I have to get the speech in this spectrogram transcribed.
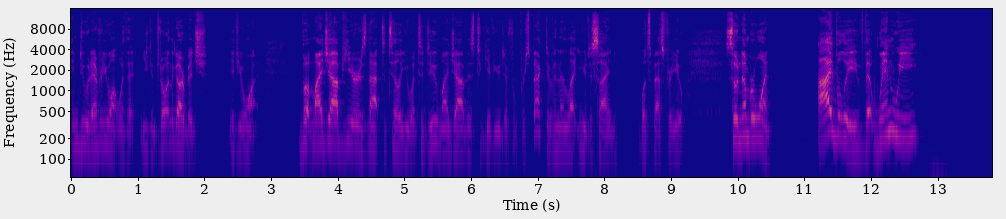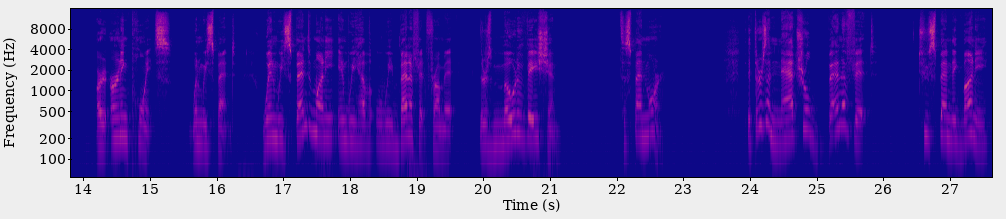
and do whatever you want with it. You can throw it in the garbage if you want. But my job here is not to tell you what to do. My job is to give you a different perspective and then let you decide what's best for you. So, number one, I believe that when we are earning points when we spend, when we spend money and we have we benefit from it, there's motivation to spend more. If there's a natural benefit to spending money,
